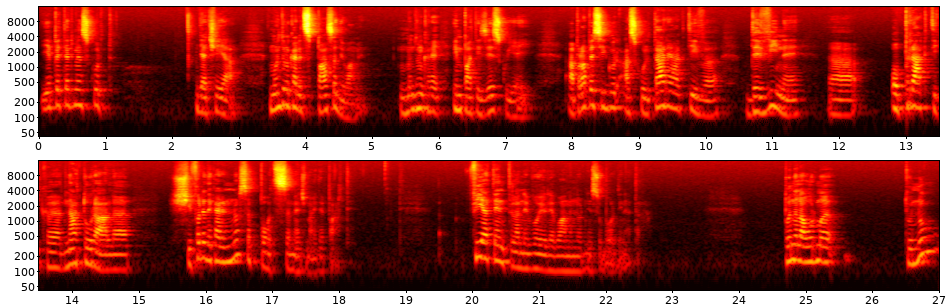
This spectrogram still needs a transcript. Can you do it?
e pe termen scurt. De aceea, în momentul în care îți pasă de oameni, în momentul în care empatizezi cu ei, aproape sigur ascultarea activă devine uh, o practică naturală și fără de care nu o să poți să mergi mai departe. Fii atent la nevoile oamenilor din subordinea ta. Până la urmă, tu nu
